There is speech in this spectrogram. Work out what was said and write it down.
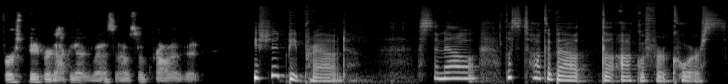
first paper in academic medicine. I was so proud of it. You should be proud. So now let's talk about the aquifer course.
